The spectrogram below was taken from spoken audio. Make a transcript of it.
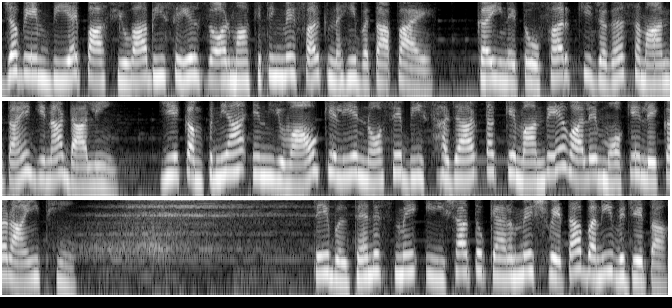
जब एमबीए पास युवा भी सेल्स और मार्केटिंग में फ़र्क नहीं बता पाए। कई ने तो फ़र्क की जगह समानताएँ गिना डाली। ये कंपनियाँ इन युवाओं के लिए 9 से बीस हज़ार तक के मानदेय वाले मौके लेकर आई थीं। टेबल टेनिस में ईशा तो कैरम में श्वेता बनी विजेता।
